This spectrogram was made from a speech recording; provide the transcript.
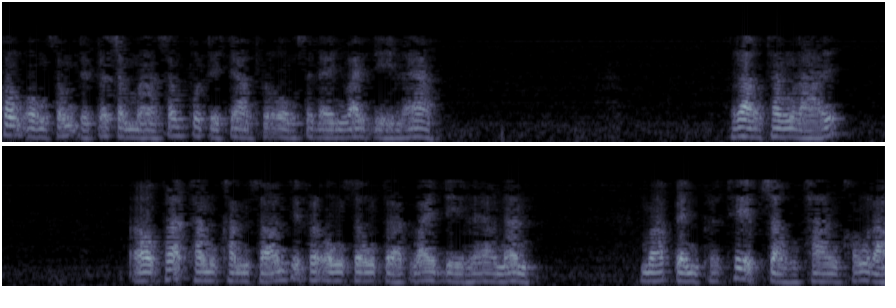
ขององค์สมเด็จพระสัมมาสัมพุทธเจ้าพระองค์แสดงไว้ดีแล้ว เราทั้งหลาย เอาพระธรรมคำสอนที่พระองค์ทรงตรัสไว้ดีแล้วนั้น มาเป็นประเทศสองทางของเรา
